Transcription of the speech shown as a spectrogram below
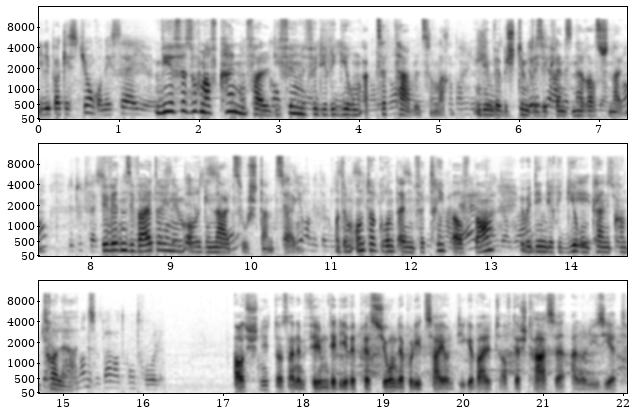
Euh, wir versuchen auf keinen Fall, die Filme für die Regierung akzeptabel zu machen, indem wir bestimmte Sequenzen herausschneiden. Wir werden sie weiterhin im Originalzustand zeigen und im Untergrund einen Vertrieb aufbauen, über den die Regierung keine Kontrolle hat. Ausschnitt aus einem Film, der die Repression der Polizei und die Gewalt auf der Straße analysiert.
